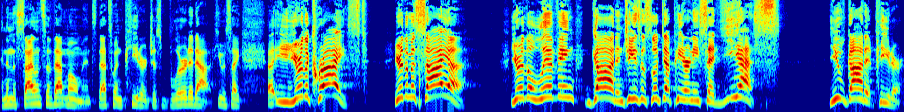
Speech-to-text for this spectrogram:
And in the silence of that moment, that's when Peter just blurted out. He was like, uh, You're the Christ. You're the Messiah. You're the living God. And Jesus looked at Peter and he said, Yes, you've got it, Peter.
